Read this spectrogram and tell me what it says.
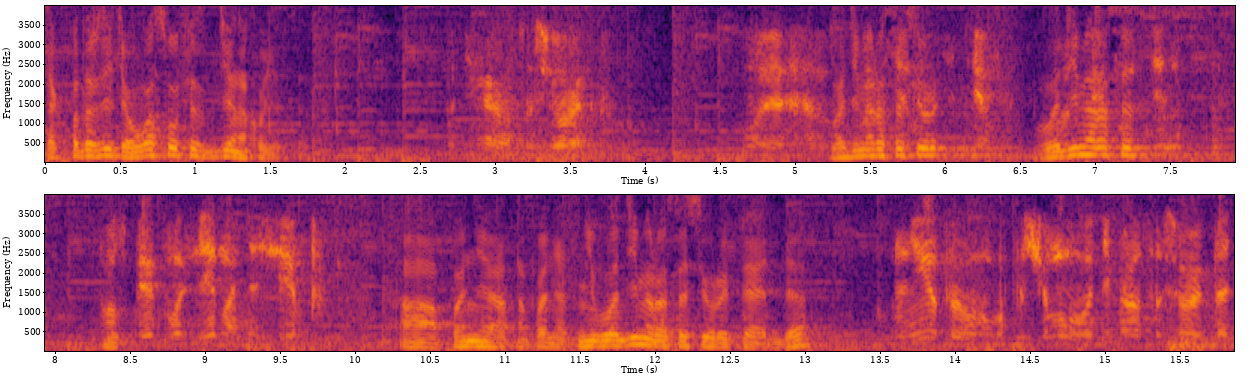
Так подождите, у вас офис где находится? Владимир Сосюрин. Владимир Сосюрин? Владимир Сосюрин? Проспект Лазена, 7. А, понятно, понятно. Не Владимира Сосюры 5, да? Нет, почему Владимира Сосюрин 5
